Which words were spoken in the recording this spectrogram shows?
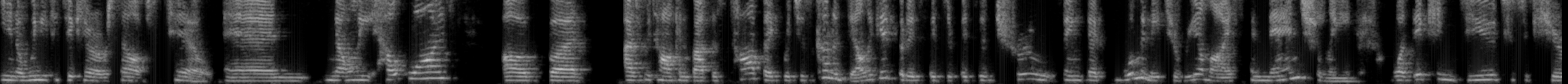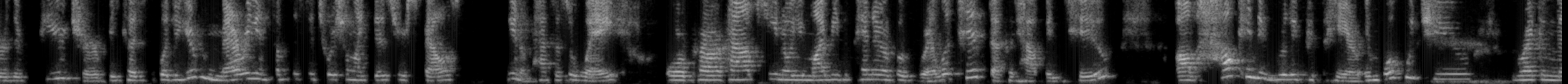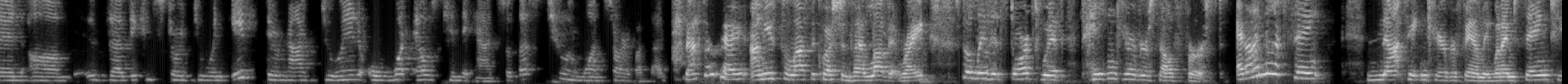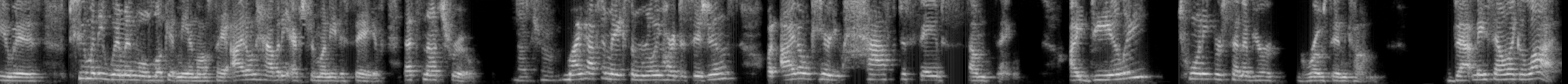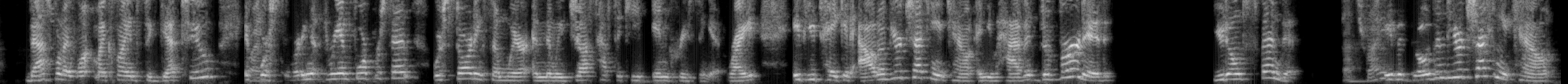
you know, we need to take care of ourselves too, and not only health wise, uh, but as we're talking about this topic, which is kind of delicate, but it's it's a, it's a true thing that women need to realize financially what they can do to secure their future. Because whether you're married in some situation like this, your spouse, you know, passes away, or perhaps you know you might be dependent of a relative that could happen too. Um, how can they really prepare, and what would you recommend um, that they can start doing if they're not doing it, or what else can they add? So that's two and one. Sorry about that. That's okay. I'm used to lots of questions. I love it, right? So, Liz, it starts with taking care of yourself first. And I'm not saying not taking care of your family. What I'm saying to you is too many women will look at me and they'll say, I don't have any extra money to save. That's not true. Not true. You might have to make some really hard decisions, but I don't care. You have to save something. Ideally, 20% of your gross income. That may sound like a lot. That's what I want my clients to get to. If Right. we're starting at 3 and 4%, we're starting somewhere and then we just have to keep increasing it, right? If you take it out of your checking account and you have it diverted, you don't spend it. That's right. If it goes into your checking account,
